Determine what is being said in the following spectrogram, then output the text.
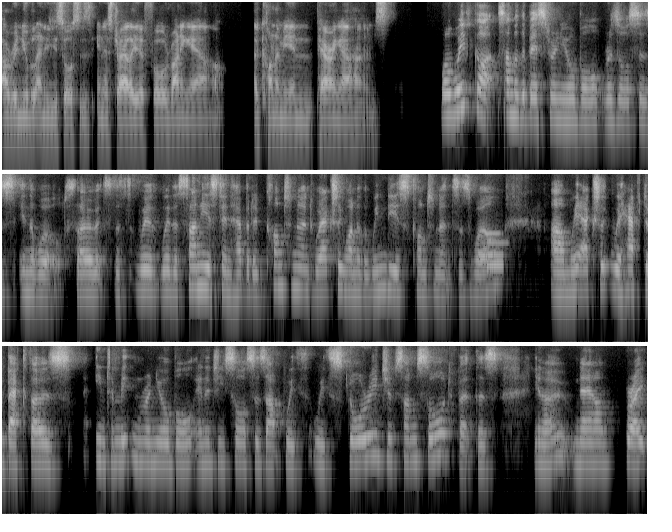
our renewable energy sources in Australia for running our economy and powering our homes? Well, we've got some of the best renewable resources in the world. So it's the, we're, we're the sunniest inhabited continent. We're actually one of the windiest continents as well. Um, we actually we have to back those intermittent renewable energy sources up with with storage of some sort. But there's, you know, now great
